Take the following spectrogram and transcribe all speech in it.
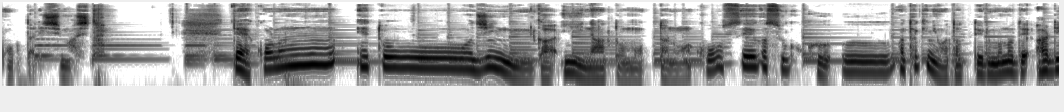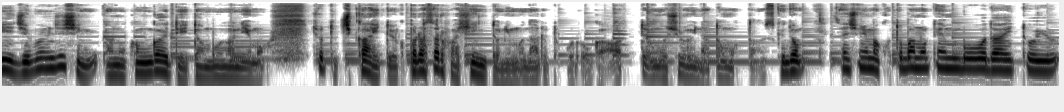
思ったりしました。で、この、えっ、と、ジンがいいなと思ったのは、構成がすごく、まあ、多岐にわたっているものであり、自分自身あの考えていたものにも、ちょっと近いというか、プラスアルファヒントにもなるところがあって面白いなと思ったんですけど、最初にまあ言葉の展望台という、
